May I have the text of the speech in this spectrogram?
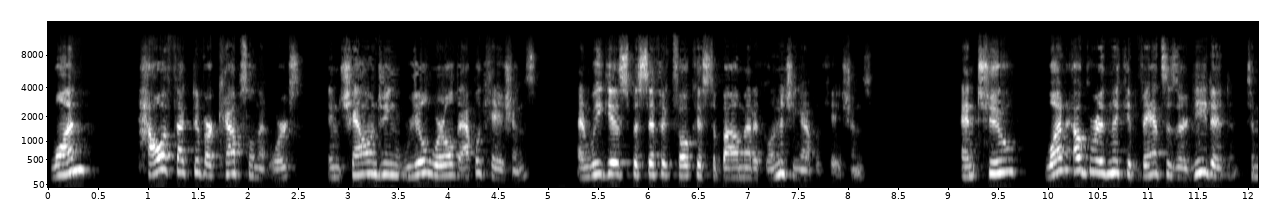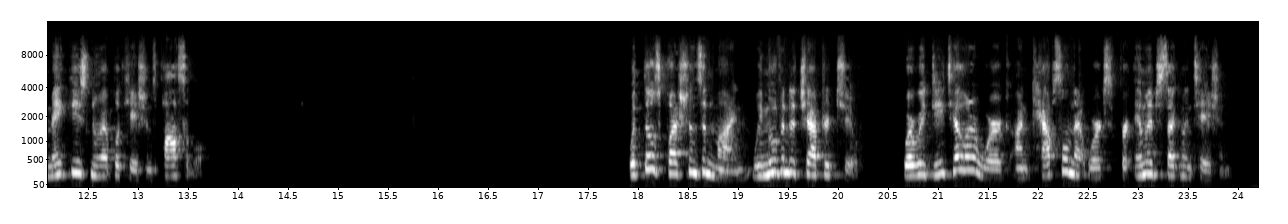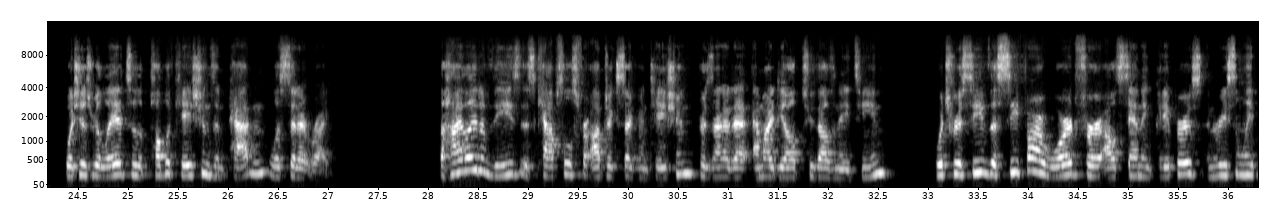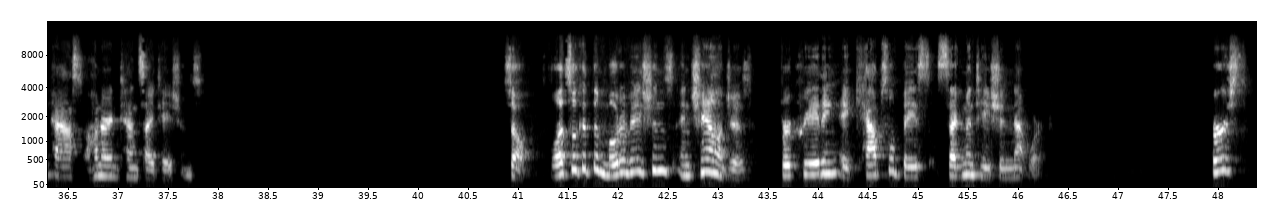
One, how effective are capsule networks in challenging real world applications? And we give specific focus to biomedical imaging applications. And two, what algorithmic advances are needed to make these new applications possible? With those questions in mind, we move into chapter two, where we detail our work on capsule networks for image segmentation, which is related to the publications and patent listed at right. The highlight of these is capsules for object segmentation presented at MIDL 2018, which received the CIFAR Award for Outstanding Papers and recently passed 110 citations. So let's look at the motivations and challenges for creating a capsule-based segmentation network. First,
